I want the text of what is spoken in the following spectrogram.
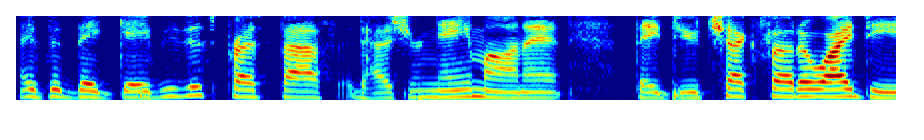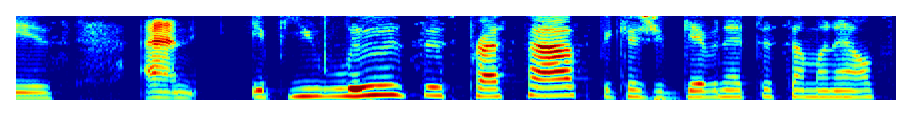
I said, they gave you this press pass. It has your name on it. They do check photo IDs. And if you lose this press pass because you've given it to someone else,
